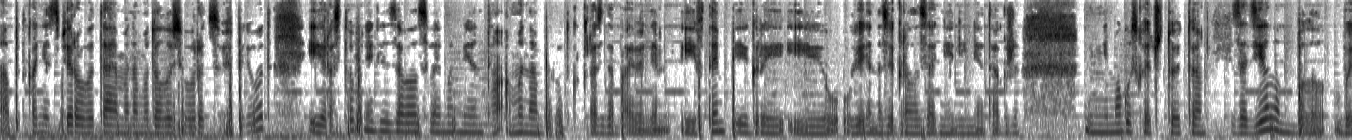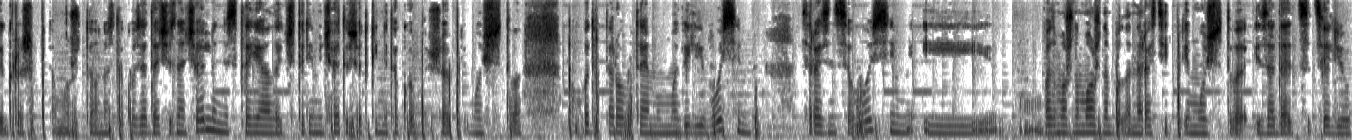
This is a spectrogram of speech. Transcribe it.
А под конец первого тайма нам удалось вырваться вперед, и Ростов не реализовал свои моменты, а мы, наоборот, как раз добавили и в темпе игры, и уверенно заиграла задняя линия также. Не могу сказать, что это за делом был выигрыш, потому что у нас такой задачи изначально не стояло, и 4 мяча это все-таки не такое большое преимущество. По ходу второго тайма мы вели 8, с разницей 8, и, возможно, можно было нарастить преимущество и задаться целью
